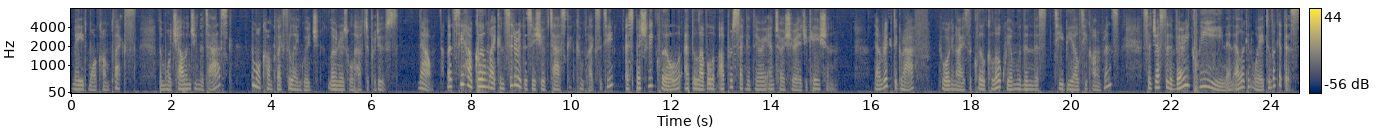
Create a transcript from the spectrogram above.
made more complex. The more challenging the task, the more complex the language learners will have to produce. Now, let's see how CLIL might consider this issue of task complexity, especially CLIL at the level of upper secondary and tertiary education. Now, Rick de Graaf, who organized the CLIL colloquium within this TBLT conference, suggested a very clean and elegant way to look at this,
